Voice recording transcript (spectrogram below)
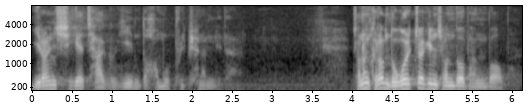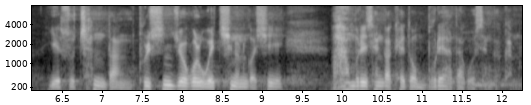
이런 식의 자극이 너무 불편합니다. 저는 그런 노골적인 전도 방법, 예수 천당, 불신족을 외치는 것이 아무리 생각해도 무례하다고 생각합니다.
